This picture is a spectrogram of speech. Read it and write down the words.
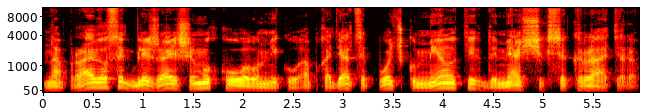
направился к ближайшему холмику, обходя цепочку мелких дымящихся кратеров.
